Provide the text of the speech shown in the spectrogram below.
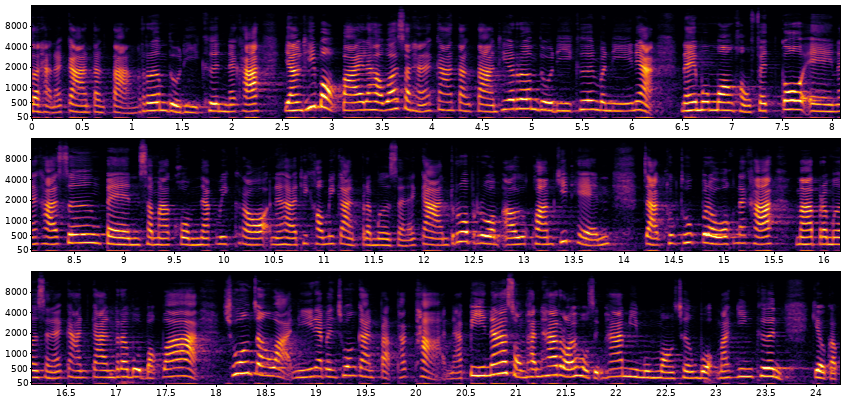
สถานการณ์ต่างๆ เริ่มดูดีขึ้นนะคะ อย่างที่บอกไปแล้วค่ะว่าสถานการณ์ต่างๆ ที่เริ่มดูดีขึ้นวันนี้เนี่ยในมุมมองของเฟดโกเองนะคะซึ่งเป็นสมาคมนักวิเคราะห์นะคะที่เขามีการประเมินสถานการณ์รวบรวมเอาความคิดเห็นจากทุกๆโบรกนะคะมาประเมินสถานการณ์การระบุบอกว่าช่วงจังหวะนี้เนี่ยเป็นช่วงการปรับพักฐานนะปีหน้า 2565 มีมุมมองเชิงบวกมากยิ่งขึ้น เกี่ยวกับ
